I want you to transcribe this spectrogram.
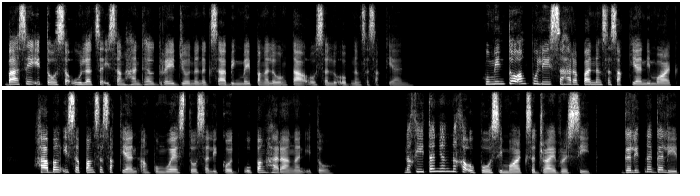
Base ito sa ulat sa isang handheld radio na nagsabing may pangalawang tao sa loob ng sasakyan. Huminto ang pulis sa harapan ng sasakyan ni Mark habang isa pang sasakyan ang pumwesto sa likod upang harangan ito. Nakita niyang nakaupo si Mark sa driver's seat, galit na galit,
